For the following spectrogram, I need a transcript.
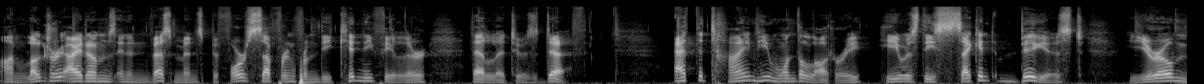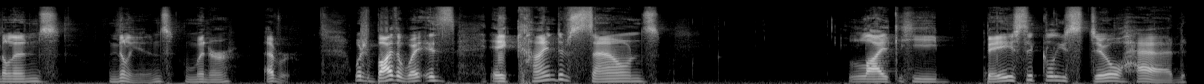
on luxury items and investments before suffering from the kidney failure that led to his death. At the time he won the lottery, he was the second biggest Euro millions millions winner ever. Which by the way is it kind of sounds like he basically still had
